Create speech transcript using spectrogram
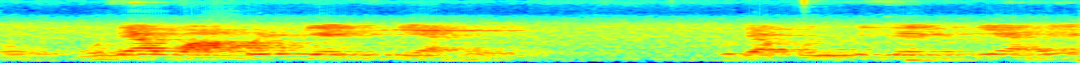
हो. उद्या वामन जयंती आहे. उद्या कोणती जयंती आहे?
